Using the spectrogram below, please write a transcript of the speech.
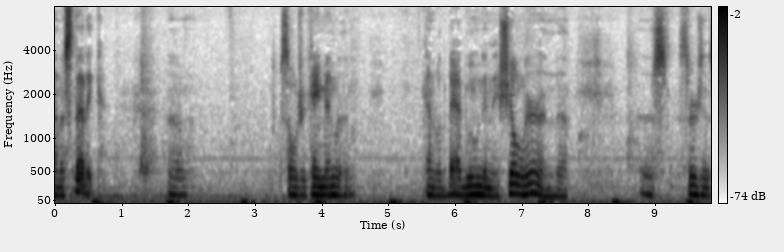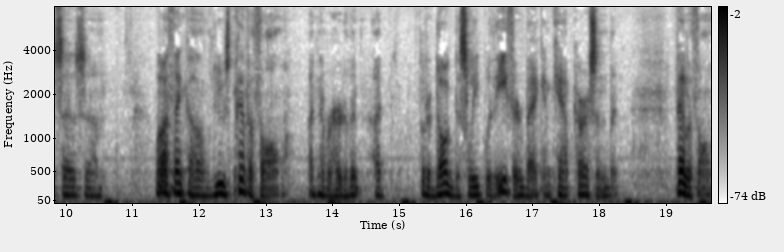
anesthetic. Um, soldier came in with a kind of a bad wound in his shoulder, and uh, the surgeon says, um, "Well, I think I'll use pentothal." I'd never heard of it. I'd put a dog to sleep with ether back in Camp Carson, but pentothal.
